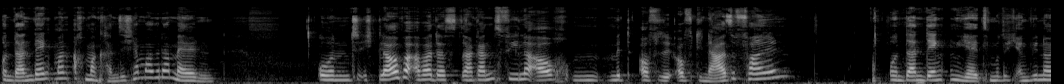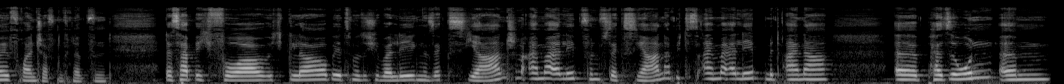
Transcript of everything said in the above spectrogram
und dann denkt man, ach, man kann sich ja mal wieder melden. Und ich glaube aber, dass da ganz viele auch mit auf auf die Nase fallen und dann denken, ja, jetzt muss ich irgendwie neue Freundschaften knüpfen. Das habe ich vor, ich glaube, jetzt muss ich überlegen, sechs Jahren schon einmal erlebt, fünf, sechs Jahren habe ich das einmal erlebt mit einer äh, Person ähm,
